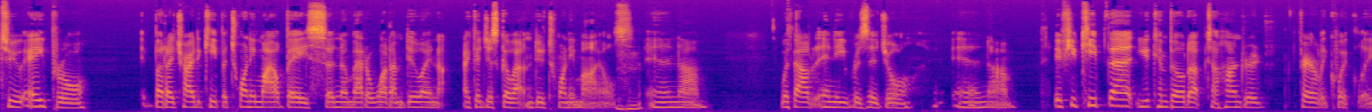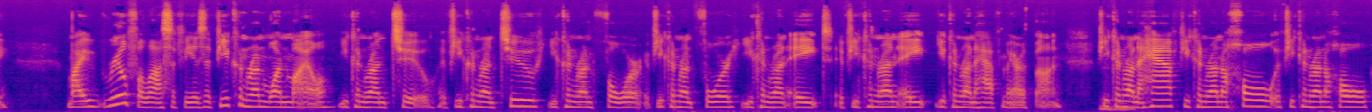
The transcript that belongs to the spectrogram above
to April, but I try to keep a 20 mile base. So no matter what I'm doing, I could just go out and do 20 miles mm-hmm. and um, without any residual. And um, if you keep that, you can build up to 100 fairly quickly my real philosophy is if you can run one mile, you can run two. If you can run two, you can run four. If you can run four, you can run eight. If you can run eight, you can run a half marathon. If you mm-hmm. can run a half, you can run a whole. If you can run a whole,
